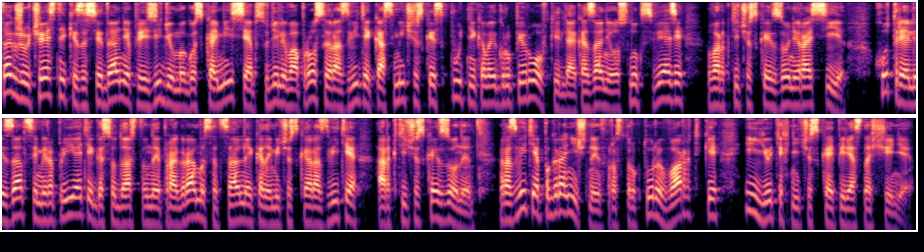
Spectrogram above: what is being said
Также участники заседания Президиума Госкомиссии обсудили вопросы развития космической спутниковой группировки для оказания услуг связи в арктической зоне России, ход реализации мероприятий государственной программы «Социально-экономическое развитие арктической зоны», развитие пограничной инфраструктуры в Арктике и ее техническое переоснащение.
